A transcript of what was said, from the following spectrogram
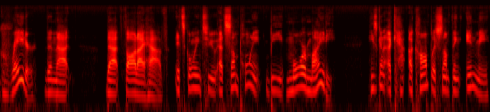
greater than that that thought I have. It's going to, at some point, be more mighty. He's going to ac- accomplish something in me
